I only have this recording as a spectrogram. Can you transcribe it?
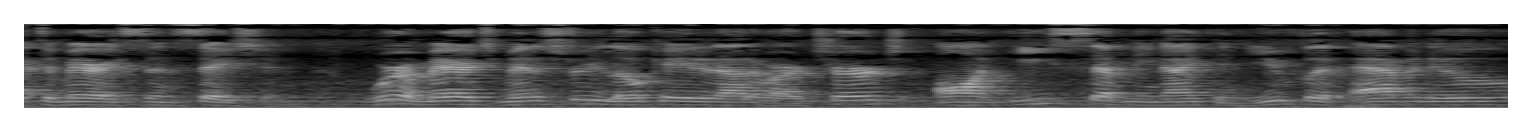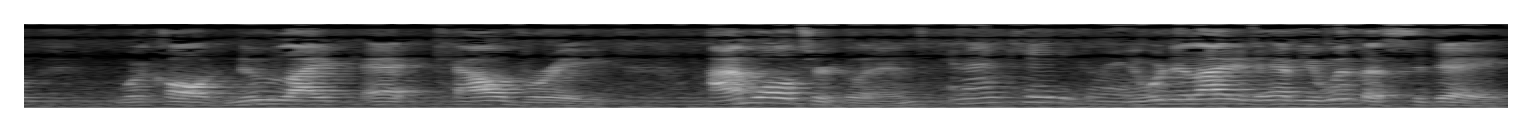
back to Marriage Sensation. We're a marriage ministry located out of our church on East 79th and Euclid Avenue. We're called New Life at Calvary. I'm Walter Glenn. And I'm Katy Glenn. And we're delighted to have you with us today.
